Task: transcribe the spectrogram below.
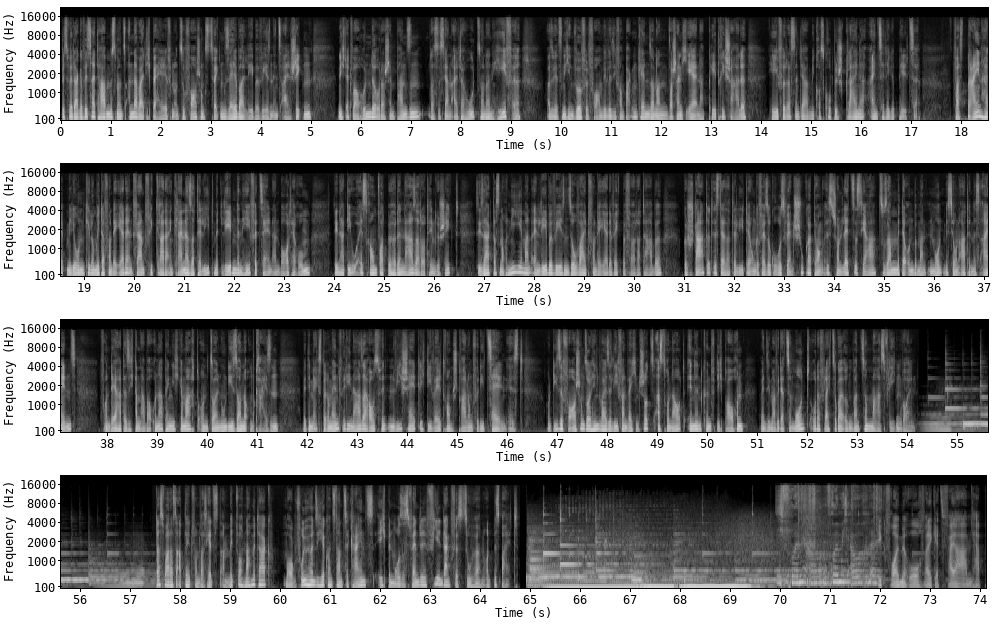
Bis wir da Gewissheit haben, müssen wir uns anderweitig behelfen und zu Forschungszwecken selber Lebewesen ins All schicken. Nicht etwa Hunde oder Schimpansen, das ist ja ein alter Hut, sondern Hefe. Also jetzt nicht in Würfelform, wie wir sie vom Backen kennen, sondern wahrscheinlich eher in einer Petrischale. Hefe, das sind ja mikroskopisch kleine, einzellige Pilze. Fast dreieinhalb Millionen Kilometer von der Erde entfernt fliegt gerade ein kleiner Satellit mit lebenden Hefezellen an Bord herum. Den hat die US-Raumfahrtbehörde NASA dorthin geschickt. Sie sagt, dass noch nie jemand ein Lebewesen so weit von der Erde weg befördert habe. Gestartet ist der Satellit, der ungefähr so groß wie ein Schuhkarton ist, schon letztes Jahr zusammen mit der unbemannten Mondmission Artemis 1. Von der hat er sich dann aber unabhängig gemacht und soll nun die Sonne umkreisen. Mit dem Experiment will die NASA herausfinden, wie schädlich die Weltraumstrahlung für die Zellen ist. Und diese Forschung soll Hinweise liefern, welchen Schutz AstronautInnen künftig brauchen, wenn sie mal wieder zum Mond oder vielleicht sogar irgendwann zum Mars fliegen wollen. Das war das Update von Was jetzt am Mittwochnachmittag. Morgen früh hören Sie hier Konstanze Keins. Ich bin Moses Fendel. Vielen Dank fürs Zuhören und bis bald. Ich freue mich auch. Freu mich auch Ich freue mich auch, weil ich jetzt Feierabend habe.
